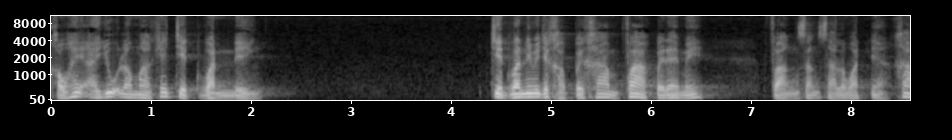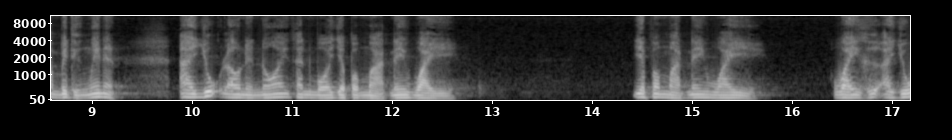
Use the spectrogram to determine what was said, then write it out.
เขาให้อายุเรามาแค่เจ็ดวันเองเจ็ดวันนี้มันจะขับไปข้ามฟากไปได้ไหม ฝั่งสังสารวัตรเนี่ย ข้ามไปถึงไหมเนี่ย อายุเราเนี่ยน้อย ท่านบอกอย่าประมาทในวัย อย่าประมาทในวัย วัยคืออายุ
